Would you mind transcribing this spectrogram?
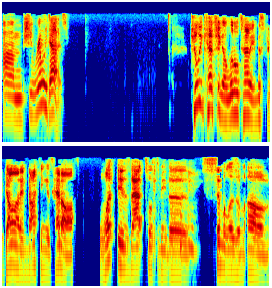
um, she really does. Julie catching a little tiny Mr. Gone and knocking his head off. What is that supposed to be the symbolism of?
